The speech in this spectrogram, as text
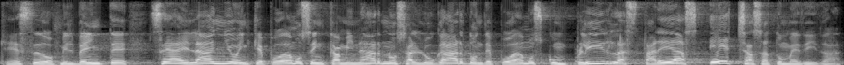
Que este 2020 sea el año en que podamos encaminarnos al lugar donde podamos cumplir las tareas hechas a tu medida.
